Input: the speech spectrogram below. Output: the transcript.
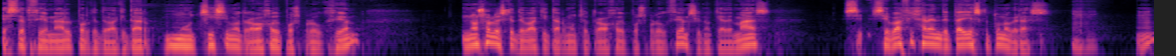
excepcional porque te va a quitar muchísimo trabajo de postproducción. No solo es que te va a quitar mucho trabajo de postproducción, sino que además se, se va a fijar en detalles que tú no verás. ¿Mm?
